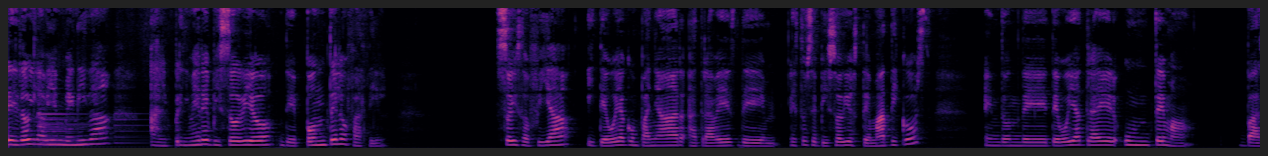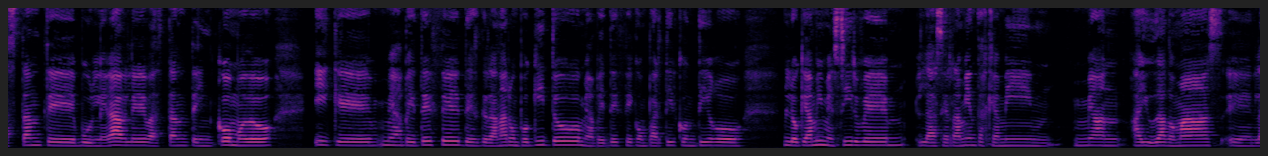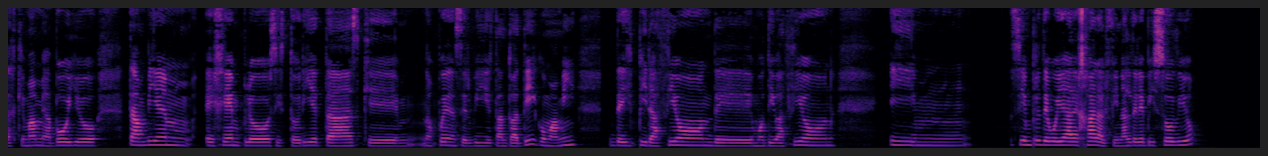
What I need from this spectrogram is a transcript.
Te doy la bienvenida al primer episodio de Ponte lo Fácil. Soy Sofía y te voy a acompañar a través de estos episodios temáticos en donde te voy a traer un tema bastante vulnerable, bastante incómodo y que me apetece desgranar un poquito, me apetece compartir contigo lo que a mí me sirve, las herramientas que a mí me han ayudado más, en las que más me apoyo, también ejemplos, historietas que nos pueden servir tanto a ti como a mí de inspiración, de motivación y mm, siempre te voy a dejar al final del episodio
